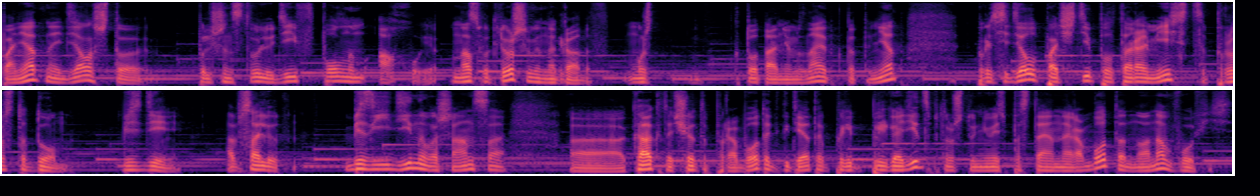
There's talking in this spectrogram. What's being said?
понятное дело, что большинство людей в полном ахуе. У нас вот Леша Виноградов, может, кто-то о нем знает, кто-то нет, просидел почти полтора месяца просто дома без денег. Абсолютно. Без единого шанса э, как-то что-то поработать, где-то при, пригодится, потому что у него есть постоянная работа, но она в офисе.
